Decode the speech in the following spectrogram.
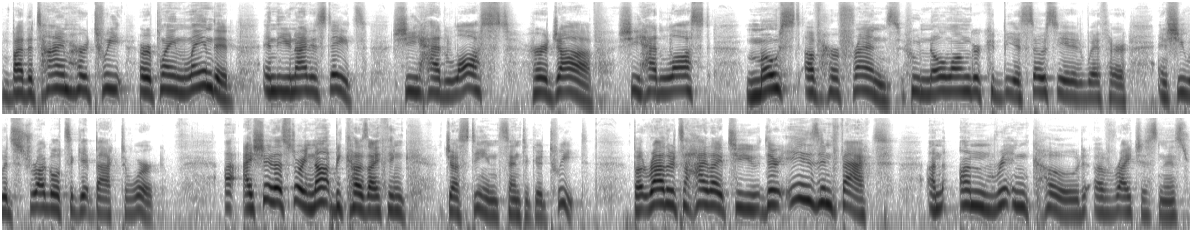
By the time her tweet, her plane landed in the United States, she had lost her job. She had lost most of her friends who no longer could be associated with her, and she would struggle to get back to work. I, I share that story not because I think Justine sent a good tweet, but rather to highlight to you there is, in fact, an unwritten code of righteousness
